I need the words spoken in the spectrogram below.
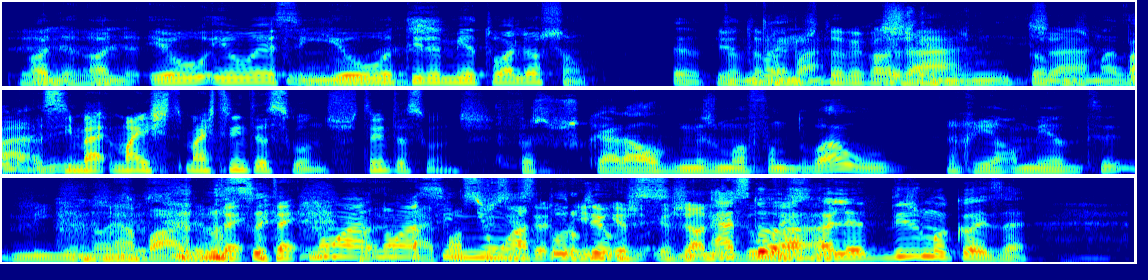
Eh, Olha, olha, eu, eu é assim, eu atiro a minha toalha ao chão. Eu, Eu também não estou a ver qual é Já, já. mais Pá, assim, ma- mais, mais 30 segundos. 30 segundos. Foste buscar algo mesmo ao fundo do baú. Realmente, minha Não, pá, Senhora. tem- tem- não há, não há pá, assim posso nenhum dizer- ator eu, que eu, eu já disse Ator, isso. olha, diz-me uma coisa.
